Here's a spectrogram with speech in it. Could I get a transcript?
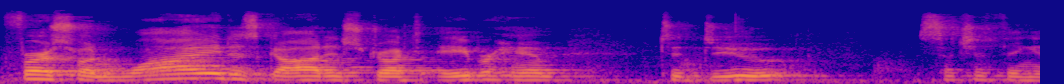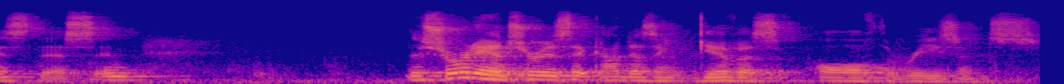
First one why does God instruct Abraham to do such a thing as this? And the short answer is that God doesn't give us all the reasons.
